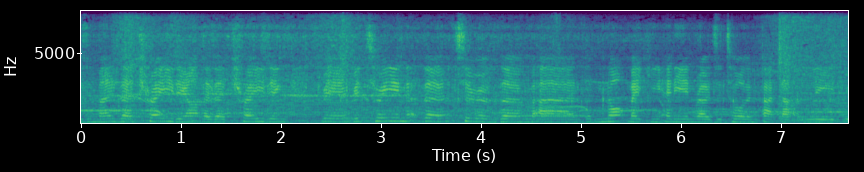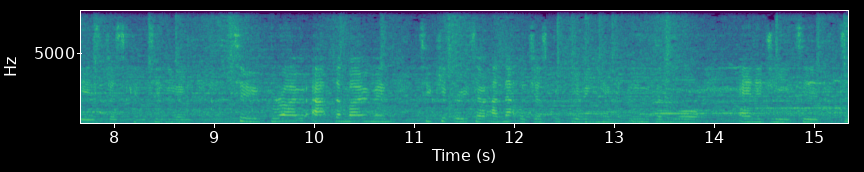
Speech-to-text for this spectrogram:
is he, they're trading, aren't they? They're trading between the two of them, and not making any inroads at all. In fact, that lead is just continuing to grow at the moment to Kipruto, and that will just be giving him even more energy to, to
